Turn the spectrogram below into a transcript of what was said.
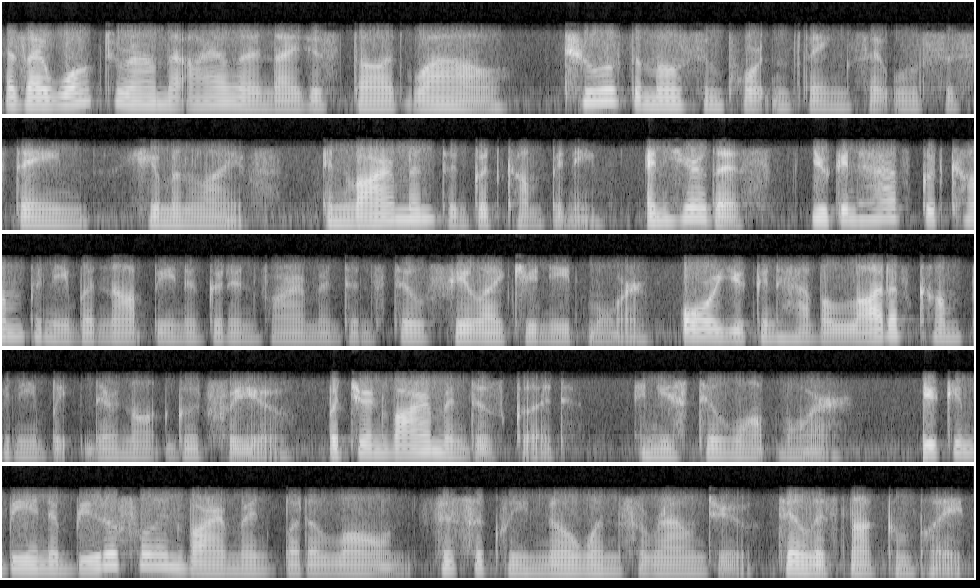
as I walked around the island, I just thought, wow, two of the most important things that will sustain human life environment and good company. And hear this you can have good company but not be in a good environment and still feel like you need more. Or you can have a lot of company but they're not good for you. But your environment is good and you still want more. You can be in a beautiful environment but alone. Physically, no one's around you. Still, it's not complete.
